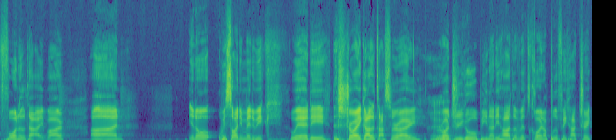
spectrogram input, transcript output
4 0 to Eibar. And, you know, we saw in the midweek where they destroy Galatasaray. Yeah. Rodrygo being at the heart of it, scoring a perfect hat trick.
